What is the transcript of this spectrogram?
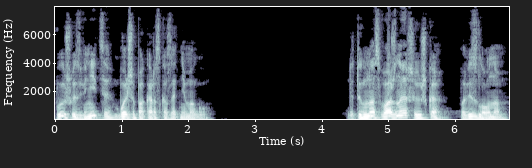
«Вы уж извините, больше пока рассказать не могу». «Да ты у нас важная шишка, повезло нам».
